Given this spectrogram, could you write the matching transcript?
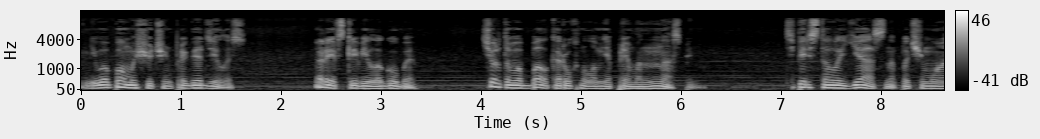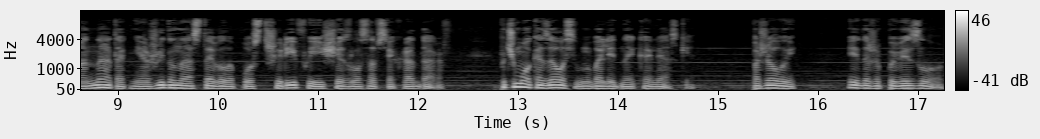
Его помощь очень пригодилась. Рэй вскривила губы. Чертова балка рухнула мне прямо на спину. Теперь стало ясно, почему она так неожиданно оставила пост шерифа и исчезла со всех радаров. Почему оказалась в инвалидной коляске. Пожалуй, ей даже повезло.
